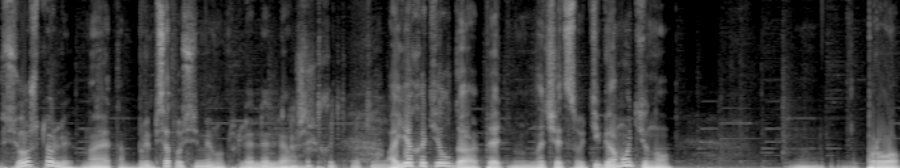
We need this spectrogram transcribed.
все что ли на этом? Блин, 58 минут. Ля-ля-ля. А уже. что ты хотел про? А я хотел, да, опять начать свою тягомотину про...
